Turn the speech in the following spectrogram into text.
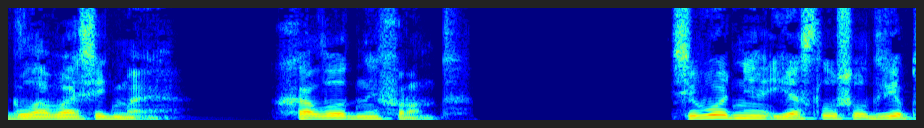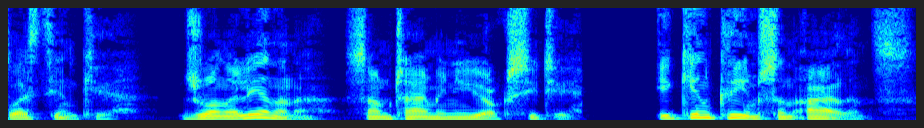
Глава 7. Холодный фронт. Сегодня я слушал две пластинки. Джона Леннона «Sometime in New York City» и «King Crimson Islands».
